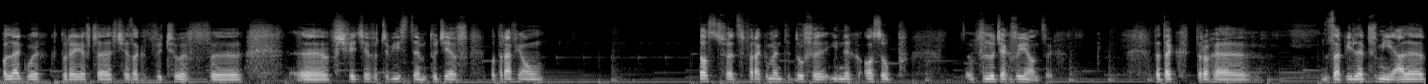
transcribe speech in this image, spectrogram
poległych, które jeszcze się zakotwiczyły w, y, w świecie rzeczywistym, tudzież potrafią dostrzec fragmenty duszy innych osób w ludziach żyjących. To tak trochę za wiele brzmi, ale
